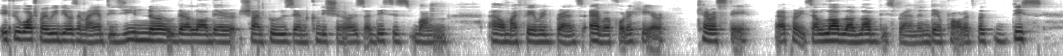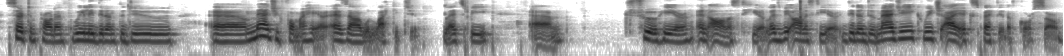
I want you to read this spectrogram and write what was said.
If you watch my videos and my empties, you know that I love their shampoos and conditioners. And this is one of my favorite brands ever for the hair. Kerastase uh, Paris. I love, love, love this brand and their products. But this certain product really didn't do uh, magic for my hair as I would like it to. Let's be um, true here and honest here. Let's be honest here. Didn't do magic, which I expected, of course. So,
